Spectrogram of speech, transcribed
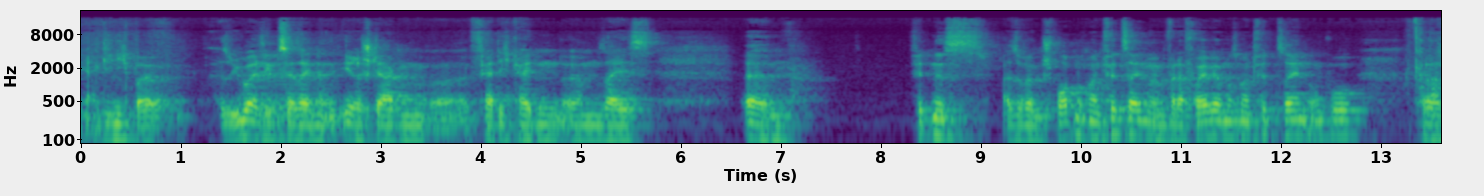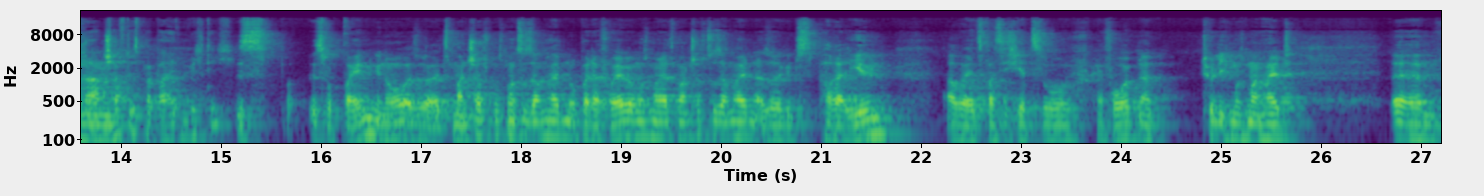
Ja, eigentlich nicht bei, also überall gibt es ja seine, ihre Stärken, äh, Fertigkeiten, ähm, sei es ähm, Fitness, also beim Sport muss man fit sein, beim- bei der Feuerwehr muss man fit sein irgendwo. Kameradschaft ist bei beiden wichtig. Ist, ist auf beiden, genau. Also als Mannschaft muss man zusammenhalten, auch bei der Feuerwehr muss man als Mannschaft zusammenhalten. Also da gibt es Parallelen. Aber jetzt, was ich jetzt so hervorhebe, natürlich muss man halt ähm,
